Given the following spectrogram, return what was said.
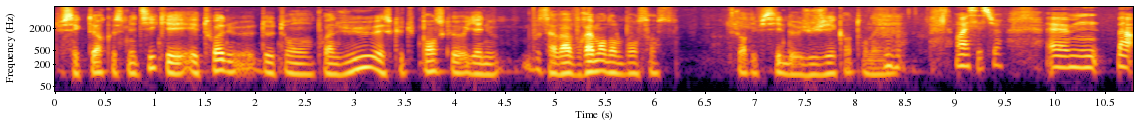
du secteur cosmétique Et, toi, de ton point de vue, est-ce que tu penses que ça va vraiment dans le bon sens? Toujours difficile de juger quand on est. Ouais, c'est sûr. Euh, ben,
